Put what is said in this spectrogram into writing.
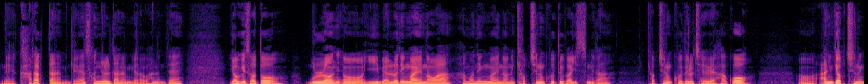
네, 가락 단음계, 선율 단음계라고 하는데 여기서도 물론 어, 이 멜로딕 마이너와 하모닉 마이너는 겹치는 코드가 있습니다. 겹치는 코드를 제외하고 어, 안 겹치는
